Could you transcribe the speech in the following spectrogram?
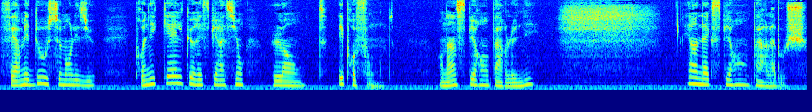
Fermez doucement les yeux. Prenez quelques respirations lentes et profondes en inspirant par le nez et en expirant par la bouche.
